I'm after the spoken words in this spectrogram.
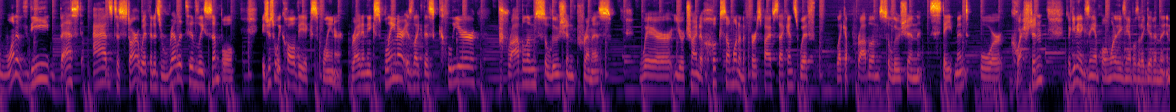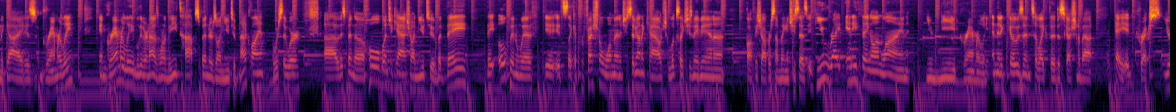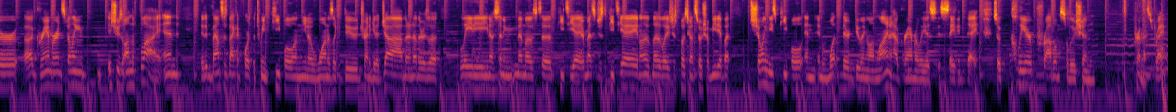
one of the best ads to start with, and it's relatively simple, is just what we call the explainer, right? And the explainer is like this clear problem solution premise where you're trying to hook someone in the first five seconds with like a problem solution statement or question. So I'll give you an example. One of the examples that I give in the in the guide is Grammarly. And Grammarly, believe it or not, is one of the top spenders on YouTube. Not a client. I wish they were. Uh, they spend a whole bunch of cash on YouTube, but they they open with it's like a professional woman and she's sitting on a couch. It looks like she's maybe in a coffee shop or something, and she says, "If you write anything online, you need Grammarly." And then it goes into like the discussion about, hey, it corrects your uh, grammar and spelling issues on the fly, and it bounces back and forth between people. And you know, one is like a dude trying to get a job, and another is a lady, you know, sending memos to PTA or messages to PTA, and another lady's just posting on social media, but showing these people and, and what they're doing online and how Grammarly is, is saving the day. So clear problem solution premise, right?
